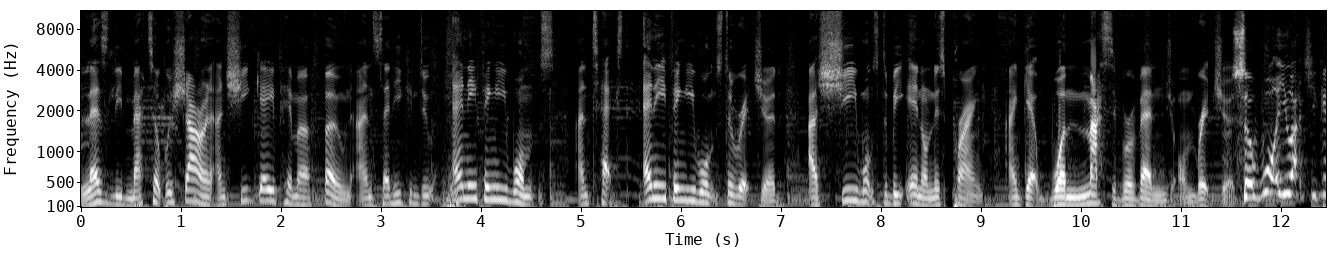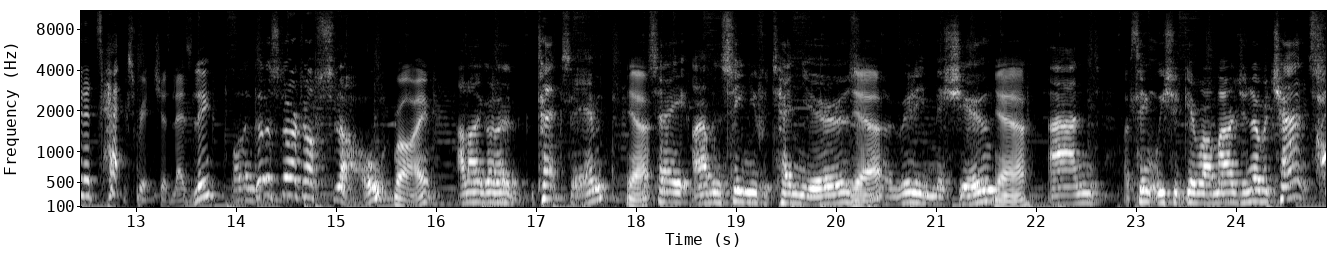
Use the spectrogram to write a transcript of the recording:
Leslie met up with Sharon and she gave him her phone and said he can do anything he wants and text anything he wants to Richard as she wants to be in on this prank and get one massive revenge on Richard. So what are you actually going to text Richard, Leslie? Well, I'm going to start off slow, Right. and I'm going to text him Yeah. and say, I haven't seen you for 10 years, Yeah. and I really miss you, Yeah. and I think we should give our marriage another chance.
